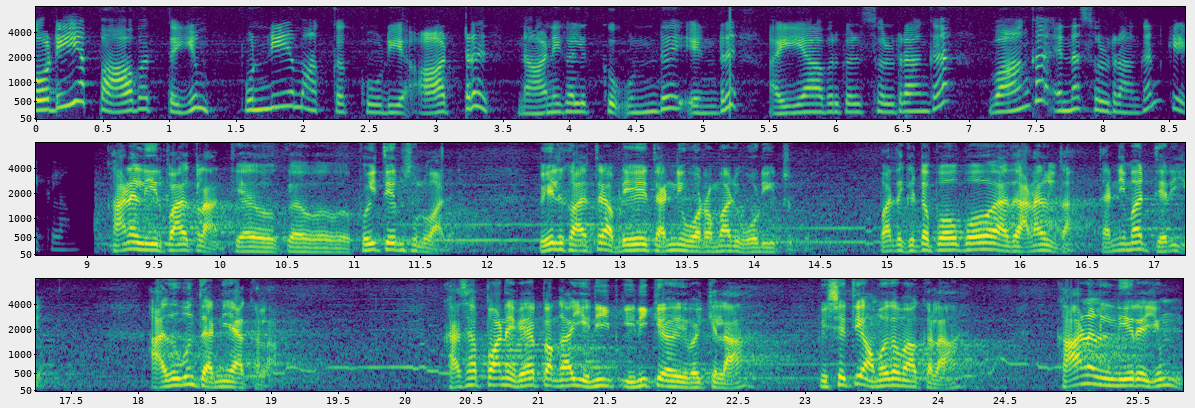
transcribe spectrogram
கொடிய பாவத்தையும் புண்ணியமாக்கக்கூடிய ஆற்றல் ஞானிகளுக்கு உண்டு என்று ஐயா அவர்கள் சொல்றாங்க. வாங்க என்ன சொல்றாங்கன்னு கேட்கலாம். காணல் நீர் பார்க்கலாம். தே- க- பொய்த்தேர்னு சொல்லுவாங்க. வெயில் காலத்தில் அப்படியே தண்ணி ஓடுற மாதிரி ஓடிக்கிட்டு இருக்கும் பார்த்து கிட்ட போக போக அது அனல் தான். தண்ணி மாதிரி தெரியும். அதுவும் தண்ணியாக்கலாம். கசப்பான வேப்பங்காய் இனி இனிக்க வைக்கலாம். விஷத்தையும் அமுதமாக்கலாம். காணல் நீரையும்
